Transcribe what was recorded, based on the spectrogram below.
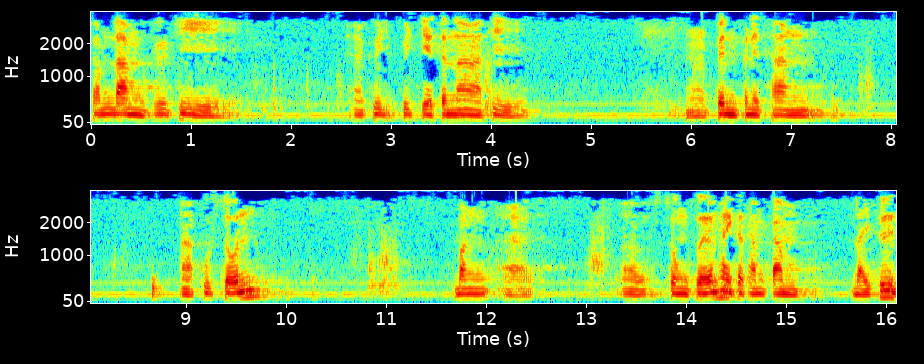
กรรมดำคือที่คือคือเจตนาที่เป็นไปในทางอกุศลบางส่งเสริมให้กระทำกรรมใดขึ้น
